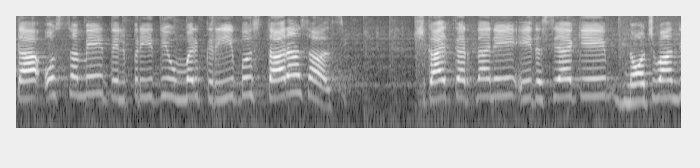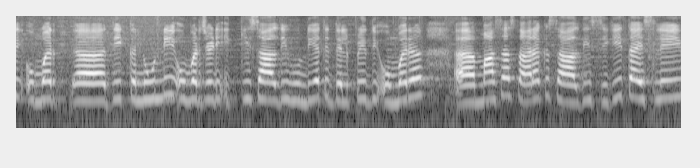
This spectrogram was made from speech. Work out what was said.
ਤਾਂ ਉਸ ਸਮੇਂ ਦਿਲਪ੍ਰੀਤ ਦੀ ਉਮਰ ਕਰੀਬ 17 ਸਾਲ ਸੀ। ਸ਼ਿਕਾਇਤਕਰਤਾ ਨੇ ਇਹ ਦੱਸਿਆ ਕਿ ਨੌਜਵਾਨ ਦੀ ਉਮਰ ਦੀ ਕਾਨੂੰਨੀ ਉਮਰ ਜਿਹੜੀ 21 ਸਾਲ ਦੀ ਹੁੰਦੀ ਹੈ ਤੇ ਦਿਲਪ੍ਰੀਤ ਦੀ ਉਮਰ ਮਾਸਾ 17 ਕੁ ਸਾਲ ਦੀ ਸੀਗੀ ਤਾਂ ਇਸ ਲਈ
